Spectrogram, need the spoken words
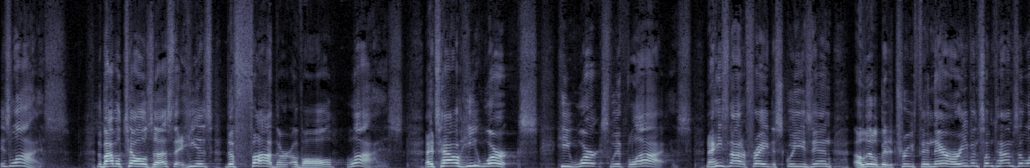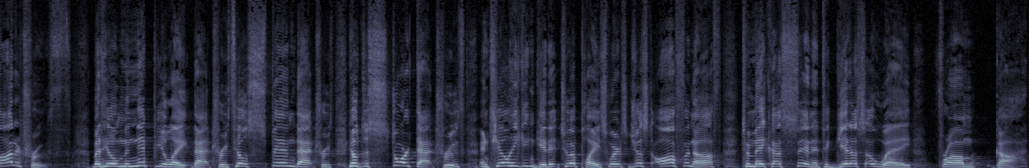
is lies. The Bible tells us that he is the father of all lies. That's how he works. He works with lies. Now, he's not afraid to squeeze in a little bit of truth in there, or even sometimes a lot of truth but he'll manipulate that truth. He'll spin that truth. He'll distort that truth until he can get it to a place where it's just off enough to make us sin and to get us away from God.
